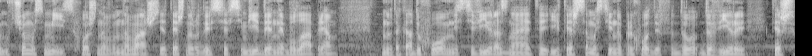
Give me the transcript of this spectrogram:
в чомусь мій схож на на ваш. Я теж народився в сім'ї, де не була прям ну така духовність, віра, знаєте, і теж самостійно приходив до до віри. Теж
